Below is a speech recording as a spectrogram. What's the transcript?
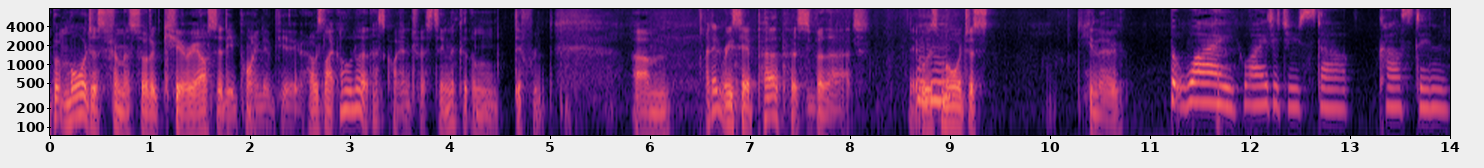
but more just from a sort of curiosity point of view. I was like, oh look, that's quite interesting. Look at them different. Um, I didn't really see a purpose for that. It mm-hmm. was more just, you know. But why? Why did you start casting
